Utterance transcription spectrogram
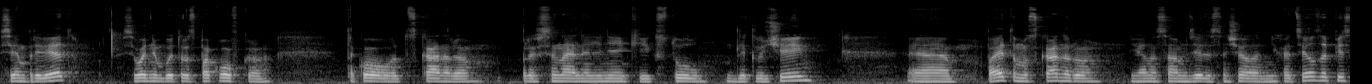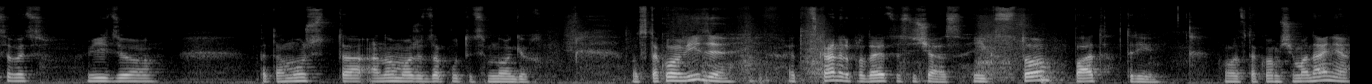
Всем привет! Сегодня будет распаковка такого вот сканера профессиональной линейки X-Tool для ключей. Э, по этому сканеру я на самом деле сначала не хотел записывать видео, потому что оно может запутать многих. Вот в таком виде этот сканер продается сейчас X100 PAD 3. Вот в таком чемодане.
